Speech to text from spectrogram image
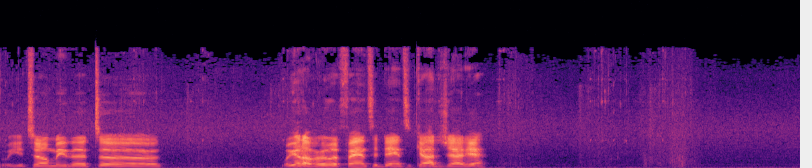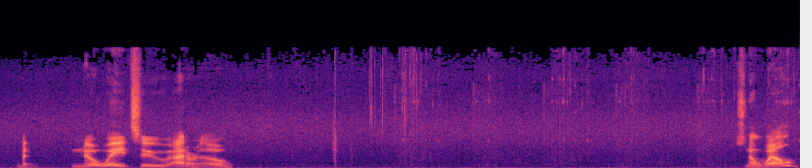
So you tell me that, uh, we got a really fancy dancy cottage out here. But no way to, I don't know. There's no well?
